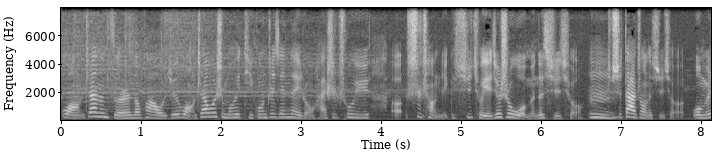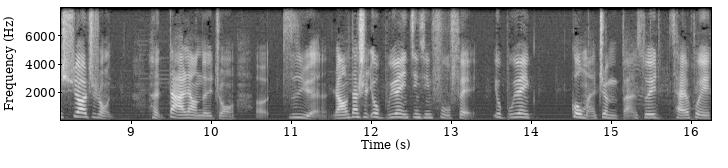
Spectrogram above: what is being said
网站的责任的话，我觉得网站为什么会提供这些内容，还是出于呃市场的一个需求，也就是我们的需求，嗯，就是大众的需求。我们需要这种很大量的一种呃资源，然后但是又不愿意进行付费，又不愿意购买正版，所以才会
